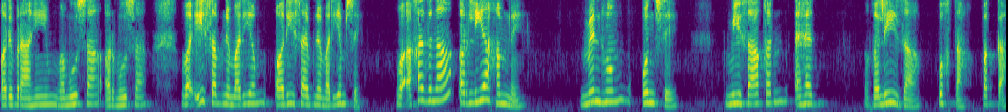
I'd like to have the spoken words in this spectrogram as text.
اور ابراہیم و موسا اور موسا و عیس ابن مریم اور عیسا ابن مریم سے وہ اخدنا اور لیا ہم نے من ہم ان سے میساکن عہد غلیزہ پختہ، پکا۔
